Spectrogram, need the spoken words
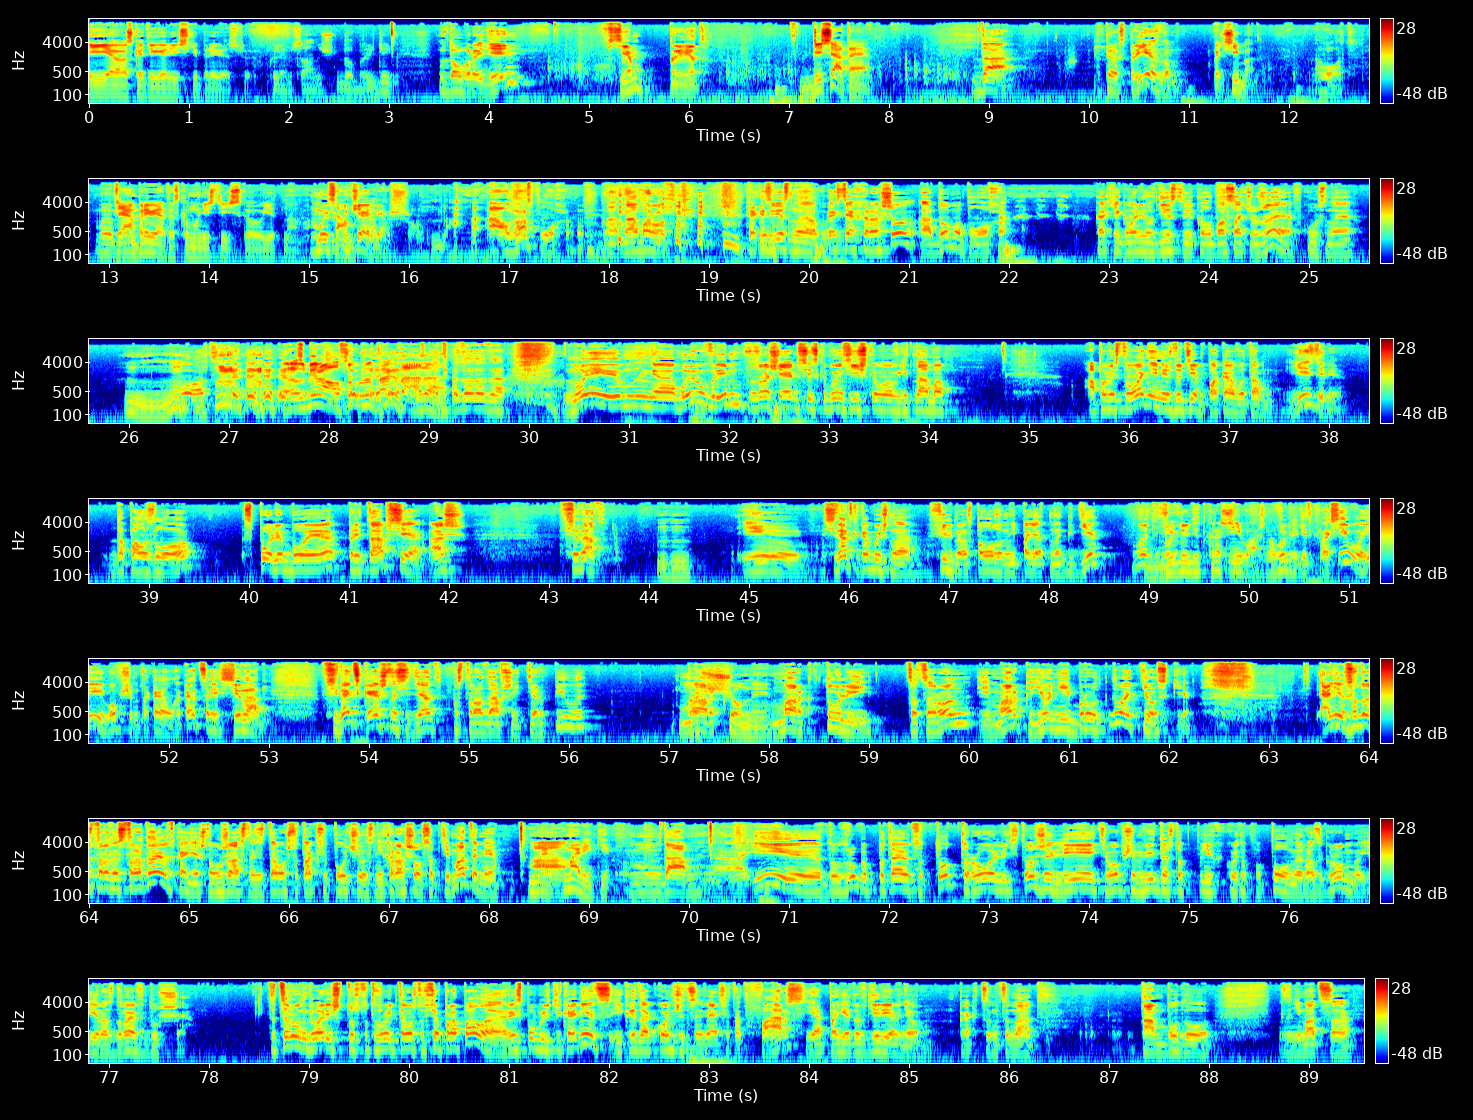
И я вас категорически приветствую. Клим Александрович, добрый день. Добрый день. Всем привет. Десятое. Да. Во-первых, с приездом. Спасибо. Вот. Мы, Всем привет из коммунистического Вьетнама. Мы Там скучали. хорошо. Да. А у нас плохо. На- наоборот. Как известно, в гостях хорошо, а дома плохо. Как я говорил в детстве, колбаса чужая, вкусная. Вот. Разбирался уже тогда, да. Да-да-да. Ну и м, мы в Рим возвращаемся из коммунистического Вьетнама. А повествование между тем, пока вы там ездили, доползло с поля боя при Тапсе аж в Сенат. И Сенат, как обычно, в фильме расположен непонятно где. Но это не- Выглядит красиво. Неважно, выглядит красиво, и, в общем, такая локация – Сенат. В Сенате, конечно, сидят пострадавшие терпилы, Марк, Прощенные. Марк Тулей Цицерон и Марк Йоний Брут, два тезки. Они, с одной стороны, страдают, конечно, ужасно из-за того, что так все получилось нехорошо с оптиматами. Ма- а- Марики. Да, и друг друга пытаются то троллить, то жалеть. В общем, видно, что у них какой-то полный разгром и раздрай в душе. Цицерон говорит, что что-то вроде того, что все пропало, республике конец, и когда кончится весь этот фарс, я поеду в деревню, как Цинциннат, там буду заниматься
